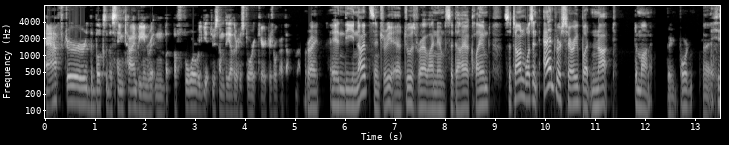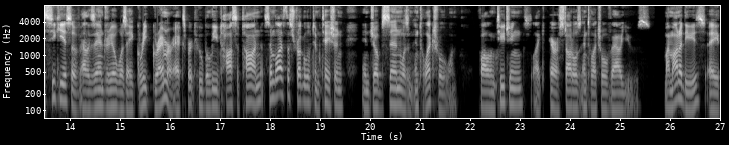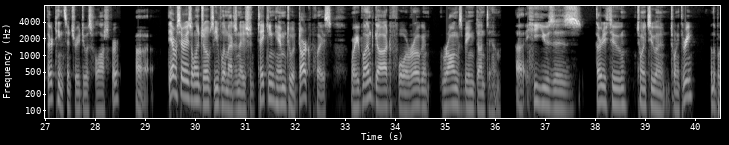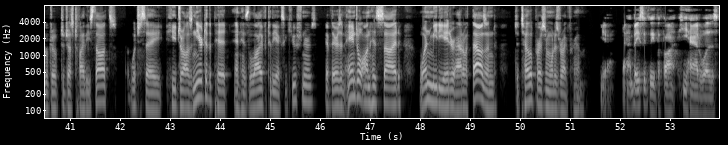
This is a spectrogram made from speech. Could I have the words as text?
after the books of the same time being written, but before we get to some of the other historic characters we're going to talk about. Right. In the 9th century, a Jewish rabbi named Sadiah claimed Satan was an adversary but not demonic. Very important. Uh, Hesychius of Alexandria was a Greek grammar expert who believed Hasatan symbolized the struggle of temptation and Job's sin was an intellectual one, following teachings like Aristotle's intellectual values. Maimonides, a 13th century Jewish philosopher, uh, the adversary is only Job's evil imagination, taking him to a dark place where he blamed God for wrong- wrongs being done to him. Uh, he uses 32, 22, and 23 of the book of Job to justify these thoughts, which say, He draws near to the pit and his life to the executioners. If there is an angel on his side, one mediator out of a thousand to tell a person what is right for him. Yeah. And basically, the thought he had was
